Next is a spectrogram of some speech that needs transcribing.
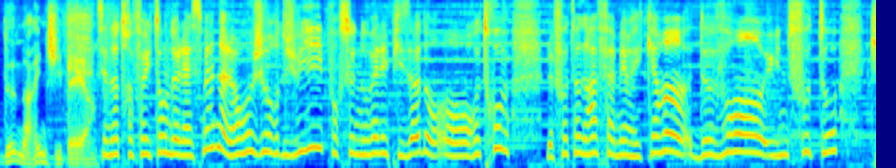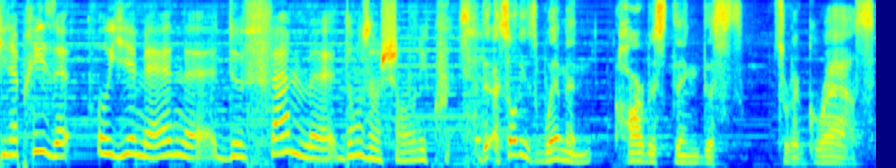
de Marine Gibert. C'est notre feuilleton de la semaine. Alors aujourd'hui, pour ce nouvel épisode, on retrouve le photographe américain devant une photo qu'il a prise au Yémen de femmes dans un champ. On l'écoute. I saw these women harvesting this sort of grass.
